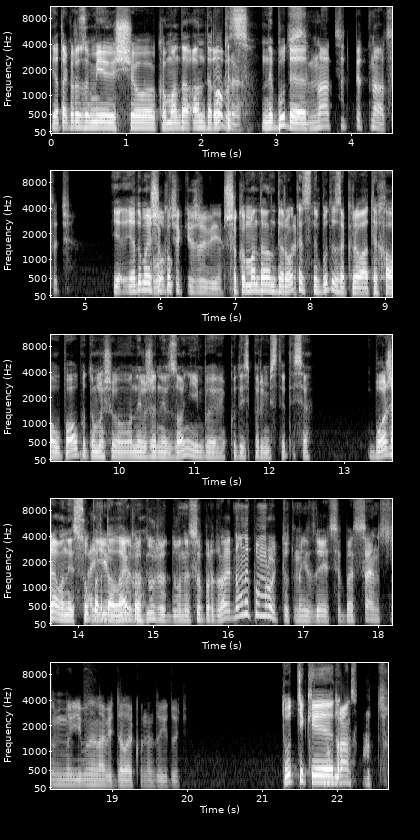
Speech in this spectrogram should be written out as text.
Я так розумію, що команда Under Добре. Rockets не буде. 17-15. Я, я думаю, що, ком... Хлопчики живі. що команда Under Rockets не буде закривати Хау-Пау, тому що вони вже не в зоні, їм би кудись переміститися. Боже, вони а супер їм далеко. Вони вже дуже вони супер далеко. Ну вони помруть тут, мені здається, без сенсу, м, і вони навіть далеко не доїдуть. Тут тільки Ну, транспорт.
